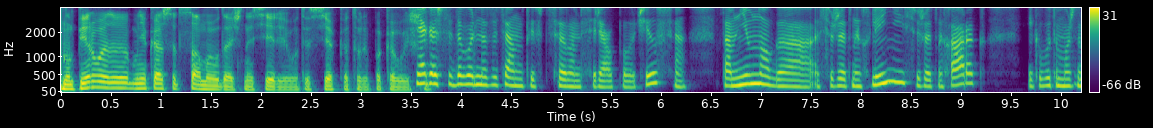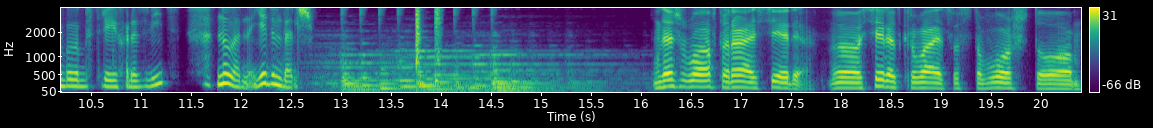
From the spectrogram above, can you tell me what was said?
Но первая, мне кажется, это самая удачная серия вот из всех, которые пока вышли. Мне кажется, довольно затянутый в целом сериал получился. Там немного сюжетных линий, сюжетных арок, и как будто можно было быстрее их развить. Ну ладно, едем дальше. Дальше была вторая серия. Э, Серия открывается с того, что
